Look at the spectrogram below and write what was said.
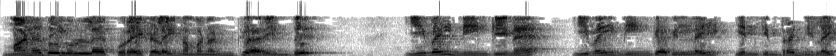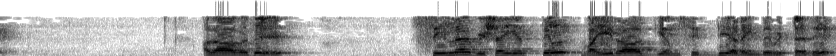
மனதில் உள்ள குறைகளை நம்ம நன்கு அறிந்து இவை நீங்கின இவை நீங்கவில்லை என்கின்ற நிலை. அதாவது சில விஷயத்தில் வைராகியம் சித்தி அடைந்து விட்டது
